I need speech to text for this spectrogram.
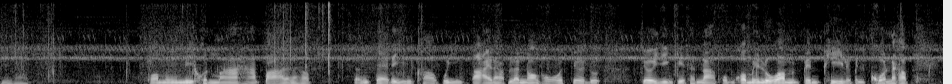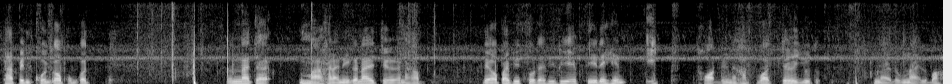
นี่นะครับเพราะไม่มีคนมาหาปลาแล้วนะครับ ตั้งแต่ได้ยินข่าวผู้หญิงตายนะครับ แล้วน้องเขาก็เจอดู เจอหญิงปริศนาผมก็ไม่รู้ว่ามันเป็นผีหรือเป็นคนนะครับ ถ้าเป็นคนก็ผมก็ น่าจะมาขนาดนี้ก็น่าจะเจอนะครับ เดี๋ยวไปพิสูจน์ให้พี่พี่เอฟซีได้เห็นอีกช็อตหนึ่งนะครับ ว่าเจออยู่ตรงไหนตรงไหนหรือเปล่า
